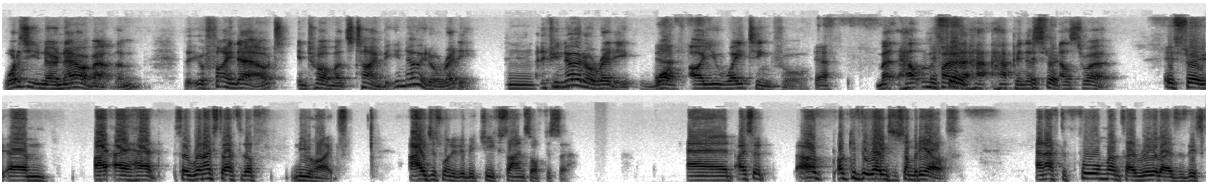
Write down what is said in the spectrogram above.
what does you know now about them that you'll find out in 12 months' time, but you know it already. Mm. And if you know it already, what Yeah. are you waiting for? Yeah. Help them It's find their ha- happiness It's elsewhere. It's true. Um, I, I had so when I started off New Heights, I just wanted to be chief science officer, and I said I'll, I'll give the reins to somebody else. And after four months, I realized that this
